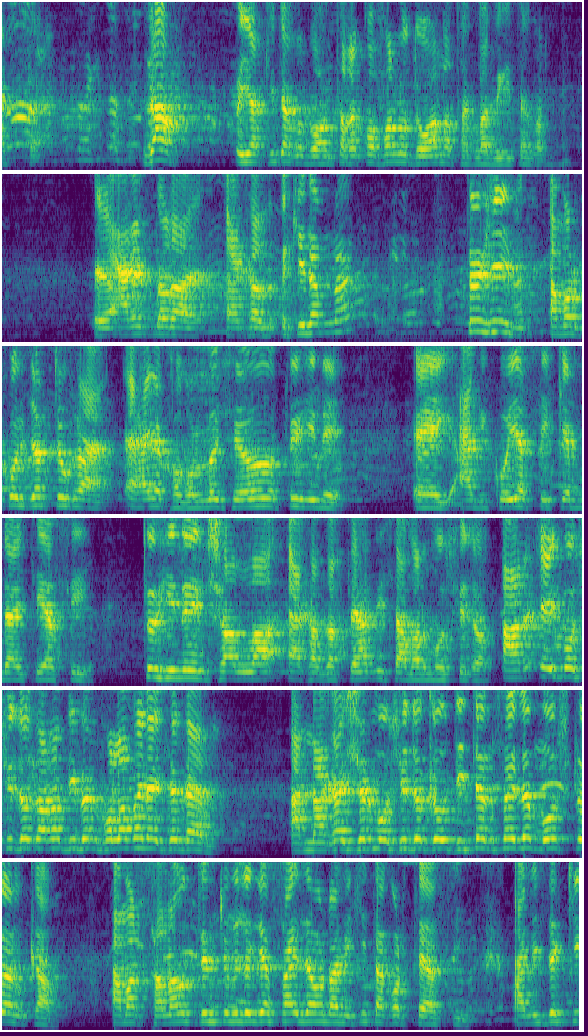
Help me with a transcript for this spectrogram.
আচ্ছা। যাও, ইয়া, কিতা করব? তারা কফালো দোয়া না থাকলে আমি কিতা করব? আরেক বেড়া এক হাজার কি নাম না? তুহিন, আমার কলজার টুকরা। হ্যাঁ খবর লইছে, ও তুহিনে। এই, আমি কই আছি, কেমনে আইতে আছি? তুহিনে ইনশাল্লাহ এক হাজার টাকা দিছে আমার মসজিদ আর এই মসজিদও যারা দিবেন ফলাফল আইসে দেন। আর নাগাইশের মসজিদও কেউ দিতেন চাইলে মোস্ট ওয়েলকাম। আমার সালাউদ্দিন, তুমি তো গিয়ে চাইলেও না, আমি কিতা করতে আছি? আমি যে কি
